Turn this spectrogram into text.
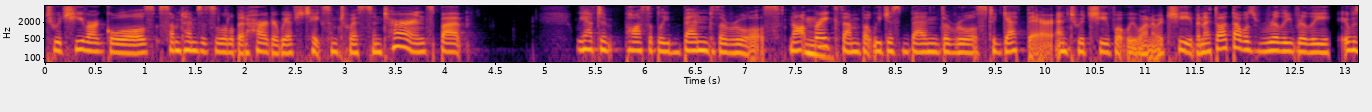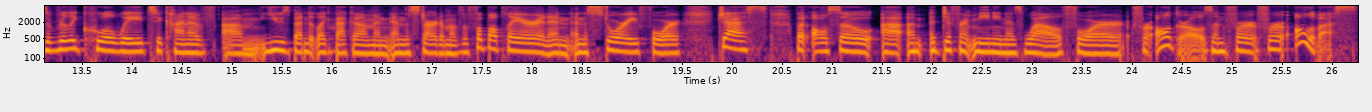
to achieve our goals, sometimes it's a little bit harder. We have to take some twists and turns, but we have to possibly bend the rules, not Hmm. break them, but we just bend the rules to get there and to achieve what we want to achieve. And I thought that was really, really, it was a really cool way to kind of um, use Bend It Like Beckham and, and the stardom of the football player and, and, and a story for Jess, but also uh, a, a different meaning as well for for all girls and for for all of us.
